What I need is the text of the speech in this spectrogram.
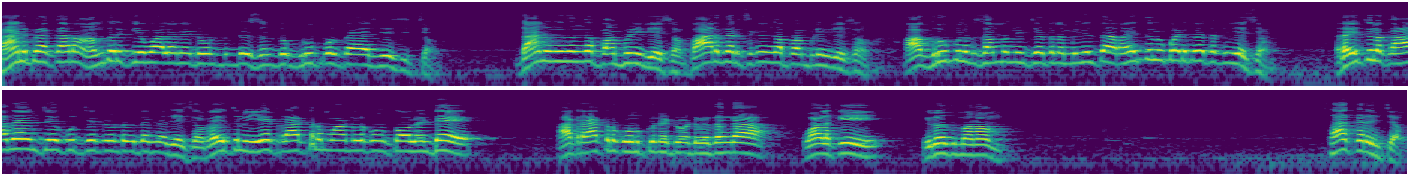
దాని ప్రకారం అందరికీ ఇవ్వాలనేటువంటి ఉద్దేశంతో గ్రూపులు తయారు చేసి ఇచ్చాం. దాని విధంగా పంపిణీ చేసాం పారదర్శకంగా పంపిణీ చేసాం ఆ గ్రూపులకు సంబంధించి మిగిలితే ఆ రైతులకు పడిపోయేటట్టు చేసాం రైతులకు ఆదాయం చేకూర్చేటువంటి విధంగా చేశాం. రైతులు ఏ ట్రాక్టర్ మోడల్ కొనుక్కోవాలంటే ఆ ట్రాక్టర్ కొనుక్కునేటువంటి విధంగా వాళ్ళకి ఈరోజు మనం సహకరించాం.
